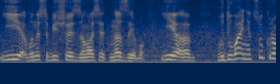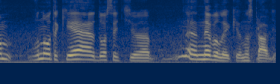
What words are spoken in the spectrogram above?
і вони собі щось заносять на зиму. І е, годування цукром, воно таке досить. е, не- невелике, насправді.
